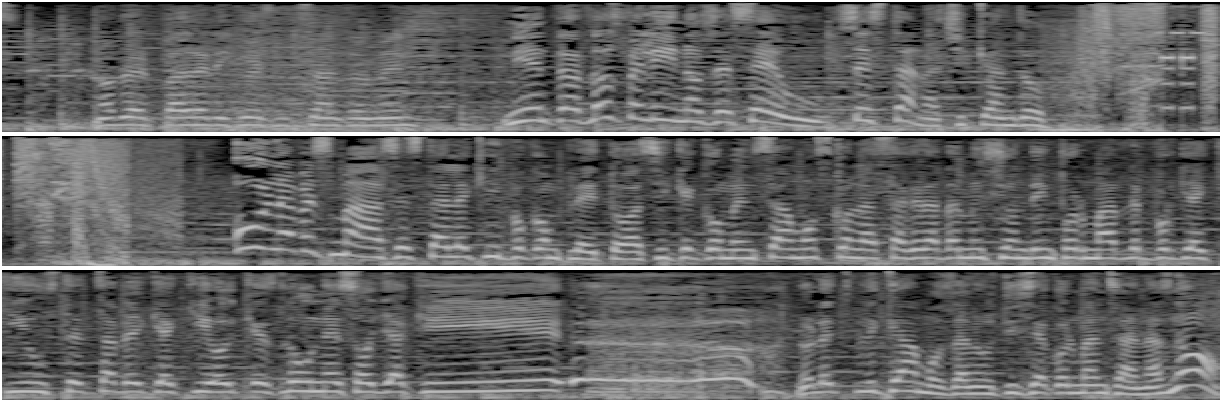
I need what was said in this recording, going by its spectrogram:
Nombre del Padre, Hijo Santo, amén. Mientras los felinos de CEU se están achicando. Una vez más está el equipo completo, así que comenzamos con la sagrada misión de informarle porque aquí usted sabe que aquí hoy que es lunes, hoy aquí... No le explicamos la noticia con manzanas, no.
